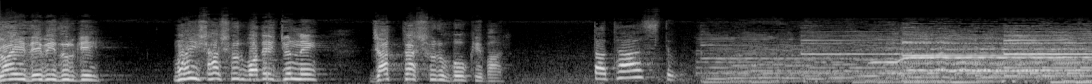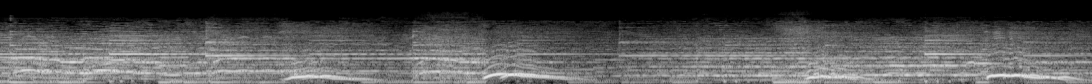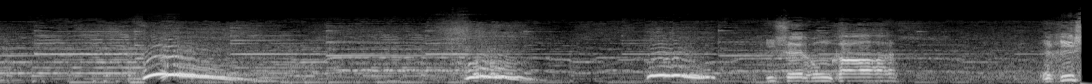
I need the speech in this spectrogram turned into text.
জয় দেবী দুর্গে মহিষাসুর বধের জন্য যাত্রা শুরু হোক এবার। তথাস্তু। কিসের হুঙ্কার?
